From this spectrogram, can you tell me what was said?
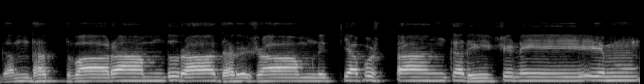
गन्धद्वारां दुराधर्षां नित्यपुष्टाङ्करीषिणीम्।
